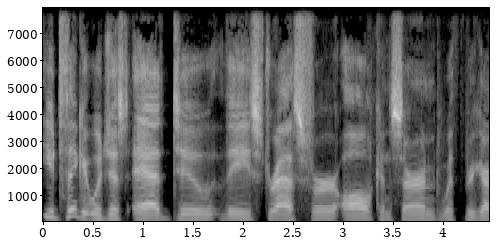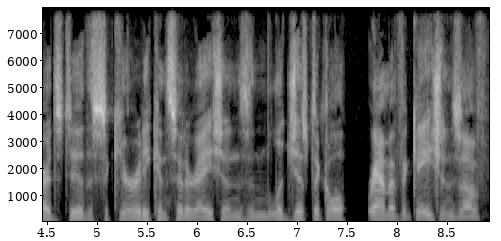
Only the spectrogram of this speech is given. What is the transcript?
You'd think it would just add to the stress for all concerned with regards to the security considerations and logistical ramifications of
